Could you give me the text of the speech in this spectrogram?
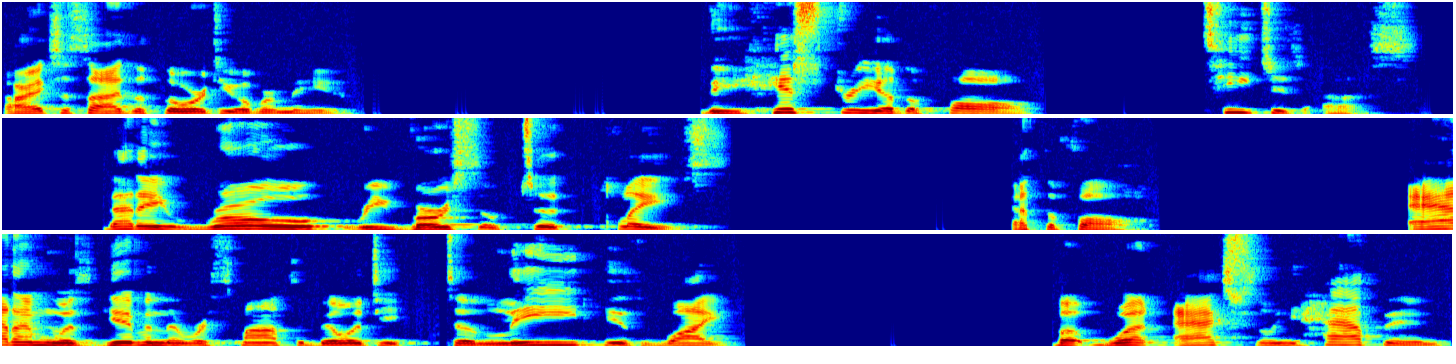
or exercise authority over men? The history of the fall teaches us that a role reversal took place at the fall. Adam was given the responsibility to lead his wife. But what actually happened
